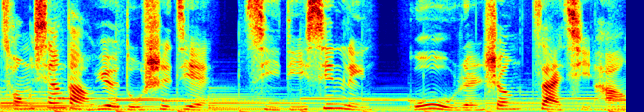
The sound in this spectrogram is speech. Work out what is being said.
从香港阅读世界，启迪心灵，鼓舞人生，再起航。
